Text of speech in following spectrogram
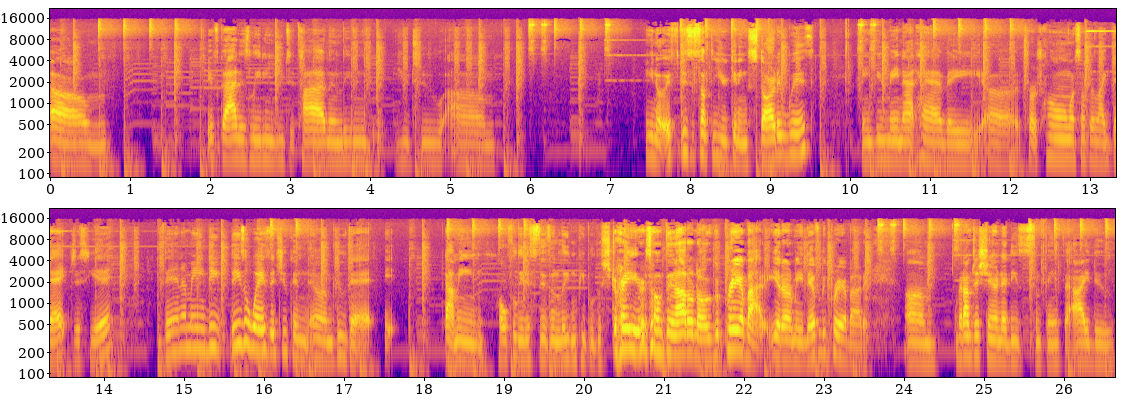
um, if God is leading you to tithe and leading you to um, you know, if this is something you're getting started with and you may not have a uh, church home or something like that just yet, then I mean, th- these are ways that you can um, do that. It, I mean, hopefully this isn't leading people astray or something. I don't know. Pray about it. You know what I mean? Definitely pray about it. Um, but I'm just sharing that these are some things that I do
